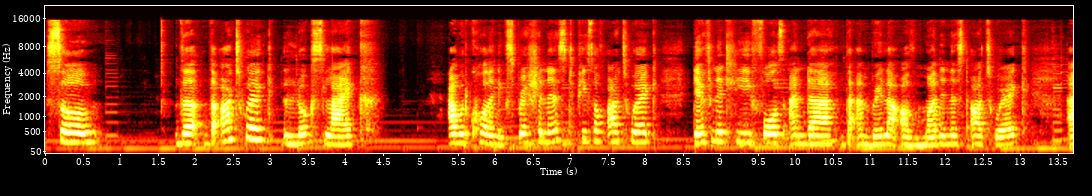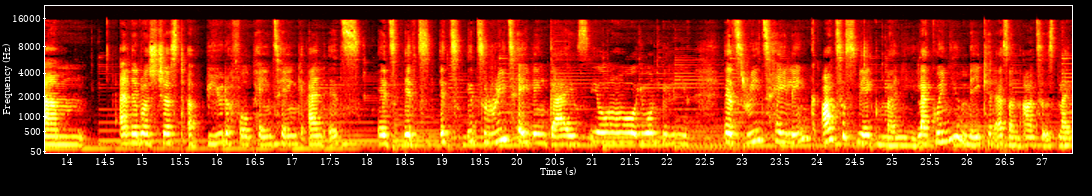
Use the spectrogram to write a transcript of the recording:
So the the artwork looks like I would call an expressionist piece of artwork. Definitely falls under the umbrella of modernist artwork. Um, and it was just a beautiful painting and it's it's it's it's it's retailing guys. You you won't believe. It's retailing artists make money. Like when you make it as an artist like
